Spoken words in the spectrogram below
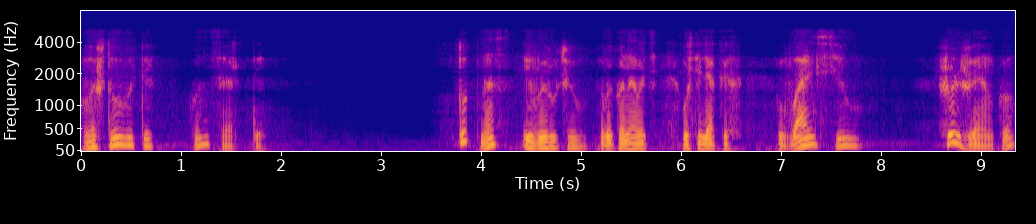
влаштовувати концерти. Нас і виручив виконавець усіляких вальсів Шульженко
